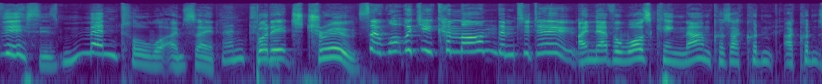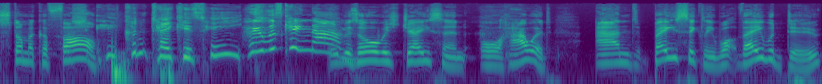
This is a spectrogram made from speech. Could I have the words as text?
this is mental what I'm saying. Mental. But it's true. So what would you command them to do? I never was King Nan because I couldn't I couldn't stomach a phaal. He couldn't take his heat. Who was King Nan? It was always Jason or Howard. And basically, what they would do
